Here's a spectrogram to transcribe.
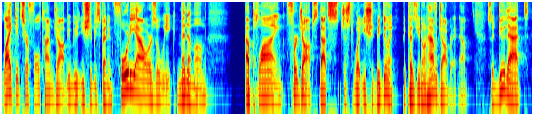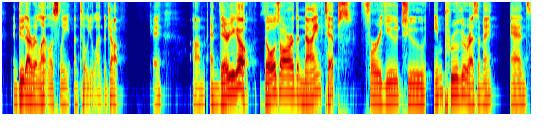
like it's your full time job. You, be, you should be spending 40 hours a week minimum applying for jobs. That's just what you should be doing because you don't have a job right now. So do that and do that relentlessly until you land the job. Okay. Um, and there you go. Those are the nine tips for you to improve your resume and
